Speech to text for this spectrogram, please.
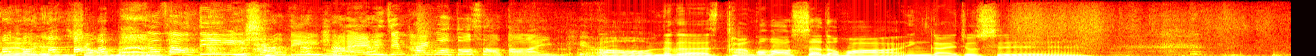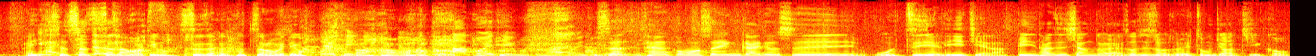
这有点小难。这才有第一印象，第一印象。哎、欸，你已经拍过多少导览影片？哦，那个台湾公报社的话，应该就是。哎，社社社长会听吗？社长 社长会听吗？不会听，我们赌他不会听，我们赌他不会听。是台湾公报社应该就是我自己的理解啦，毕竟他是相对来说是所谓宗教机构，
